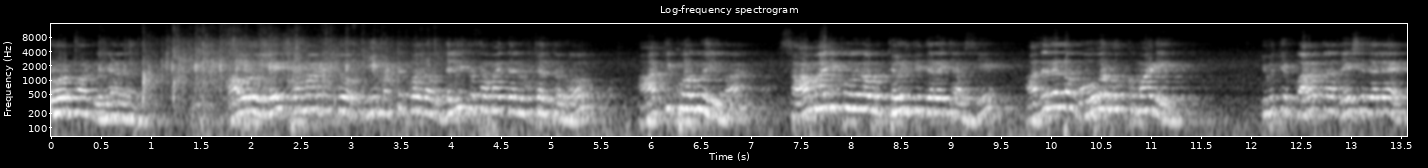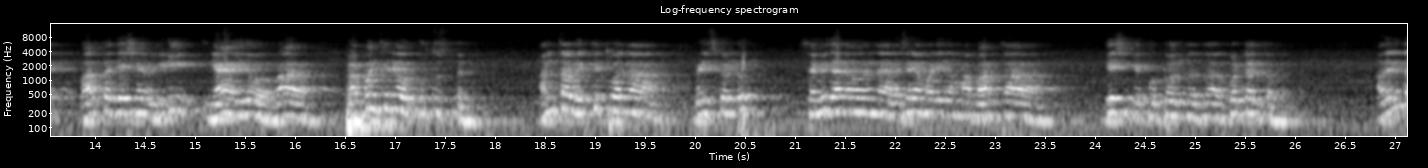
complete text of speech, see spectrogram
ರೋಲ್ ಮಾಡಲು ಹೇಳಿದ್ರು. ಅವರು ಏನು ಶ್ರಮ ಬಿಟ್ಟು ಈ ಮಟ್ಟಕ್ಕೆ ಹೋದ್ರೆ ಅವ್ರು ದಲಿತ ಸಮಾಜದಲ್ಲಿ ಹುಟ್ಟಂತರು ಆರ್ಥಿಕವಾಗೂ ಇಲ್ಲ, ಸಾಮಾಜಿಕವಾಗಿ ಅವರು ತಿಳಿದಿದ್ದಾರೆ ಜಾಸ್ತಿ ಅದನ್ನೆಲ್ಲ ಓವರ್ಲುಕ್ ಮಾಡಿ ಇವತ್ತು ಭಾರತ ದೇಶದಲ್ಲೇ, ಭಾರತ ದೇಶ ಇಡೀ ನ್ಯಾಯ, ಇದು ಪ್ರಪಂಚನೇ ಅವ್ರು ಗುರುತಿಸ್ತದೆ ಅಂತ ವ್ಯಕ್ತಿತ್ವವನ್ನ ಬೆಳೆಸ್ಕೊಂಡು ಸಂವಿಧಾನವನ್ನ ರಚನೆ ಮಾಡಿ ನಮ್ಮ ಭಾರತ ದೇಶಕ್ಕೆ ಕೊಟ್ಟುವಂಥದ್ದು ಕೊಟ್ಟಂಥವ್ರು. ಅದರಿಂದ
